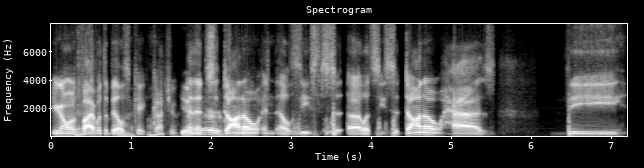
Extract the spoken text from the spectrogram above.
You're going Okay. with five with the Bills? Five. Okay, Uh-huh. got you. Yes, and then sir. Sedano and LZ. Uh, let's see. Sedano has the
